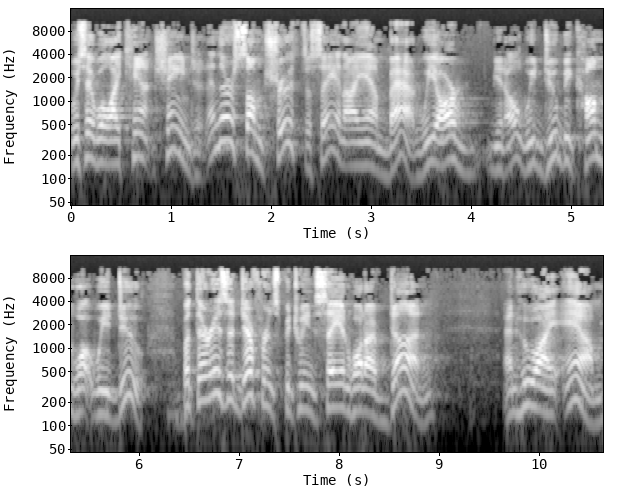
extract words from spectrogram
we say, well, I can't change it. And there's some truth to saying I am bad. We are, you know, we do become what we do. But there is a difference between saying what I've done and who I am.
